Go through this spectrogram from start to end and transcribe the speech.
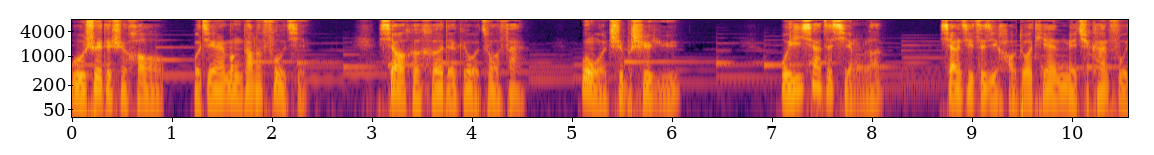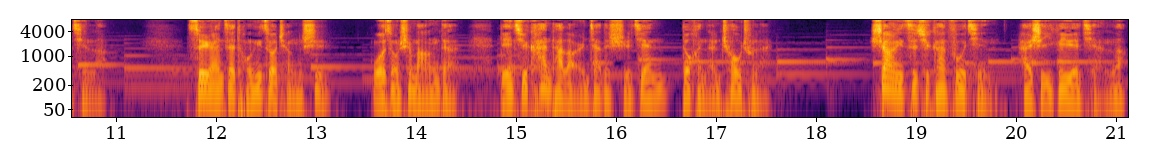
午睡的时候，我竟然梦到了父亲，笑呵呵地给我做饭，问我吃不吃鱼。我一下子醒了，想起自己好多天没去看父亲了。虽然在同一座城市，我总是忙的，连去看他老人家的时间都很难抽出来。上一次去看父亲还是一个月前了。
